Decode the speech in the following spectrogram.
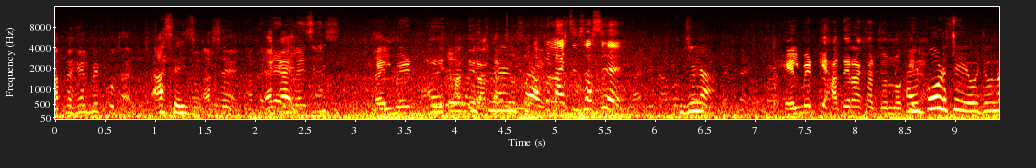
আপনার হেলমেট কোথায়? আছে এই যে। আছে? একাই? হেলমেট কি হাতে রাখার জন্য? আপনার লাইসেন্স আছে? জি না। হেলমেট কি হাতে রাখার জন্য আমি পড়ছি ওই জন্য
